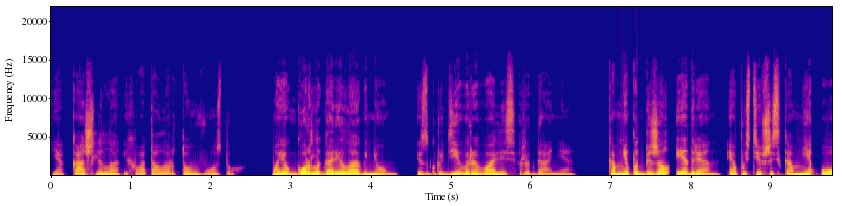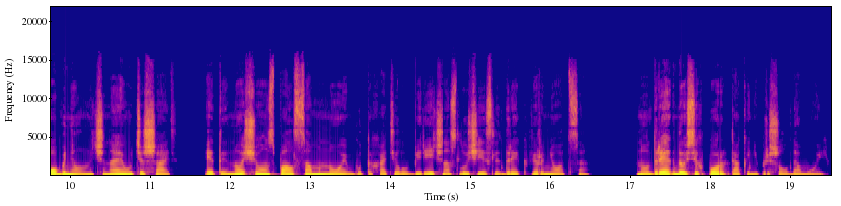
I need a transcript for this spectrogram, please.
Я кашляла и хватала ртом воздух. Мое горло горело огнем, из груди вырывались рыдания. Ко мне подбежал Эдриан и, опустившись ко мне, обнял, начиная утешать. Этой ночью он спал со мной, будто хотел уберечь на случай, если Дрейк вернется. Но Дрейк до сих пор так и не пришел домой.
